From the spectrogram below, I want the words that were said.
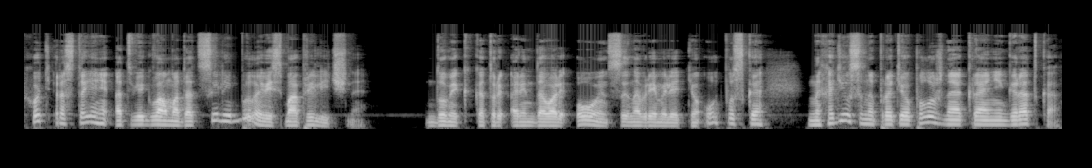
хоть расстояние от вигвама до цели было весьма приличное. Домик, который арендовали Оуэнсы на время летнего отпуска, находился на противоположной окраине городка.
